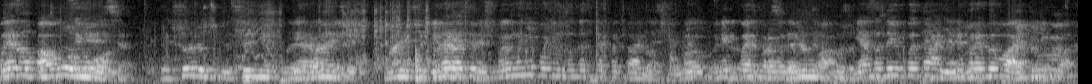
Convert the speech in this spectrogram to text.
Без аукціону. Якщо люди сьогодні е, Ігор маючи, Васильович, маючи Ігор проекти- Васильович, ви мені потім задасте питання, що ми лікбез Я проведемо не з вами. можу. Я задаю питання, не Я перебивайте, будь понимаю, ласка.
